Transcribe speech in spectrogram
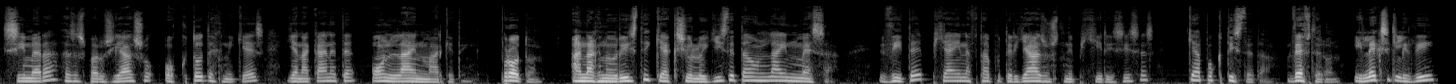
Σήμερα θα σας παρουσιάσω 8 τεχνικές για να κάνετε online marketing. Πρώτον, αναγνωρίστε και αξιολογήστε τα online μέσα. Δείτε ποια είναι αυτά που ταιριάζουν στην επιχείρησή σας και αποκτήστε τα. Δεύτερον, η λέξη κλειδί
